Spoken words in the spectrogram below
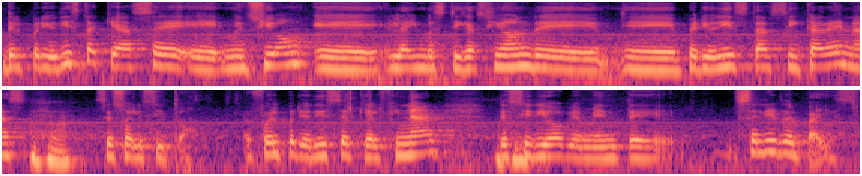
del periodista que hace eh, mención, eh, la investigación de eh, periodistas y cadenas se solicitó. Fue el periodista el que al final decidió obviamente salir del país.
